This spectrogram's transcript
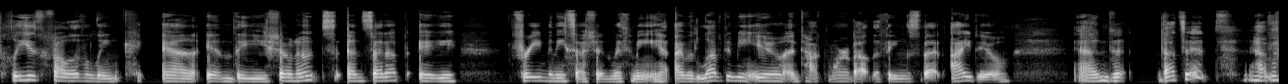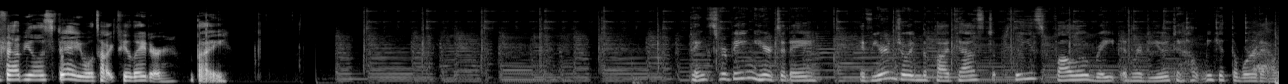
please follow the link uh, in the show notes and set up a free mini session with me. I would love to meet you and talk more about the things that I do. And that's it. Have a fabulous day. We'll talk to you later. Bye. Thanks for being here today. If you're enjoying the podcast, please follow, rate, and review to help me get the word out.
